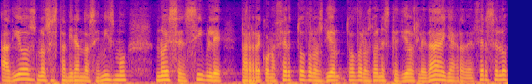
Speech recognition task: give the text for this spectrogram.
a Dios, no se está mirando a sí mismo, no es sensible para reconocer todos los, todos los dones que Dios le da y agradecérselo,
